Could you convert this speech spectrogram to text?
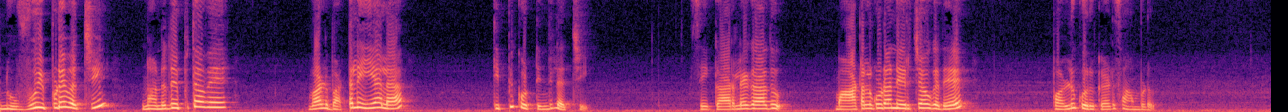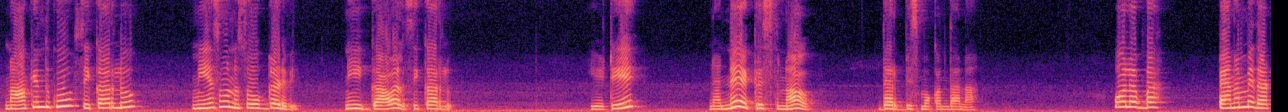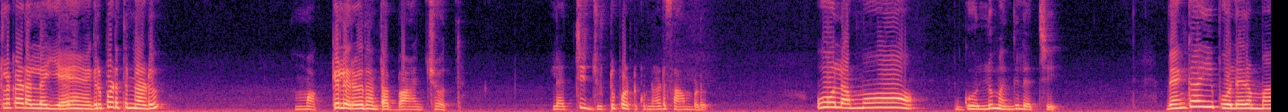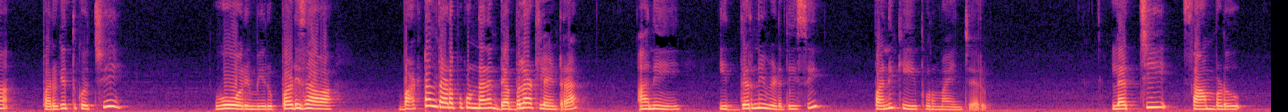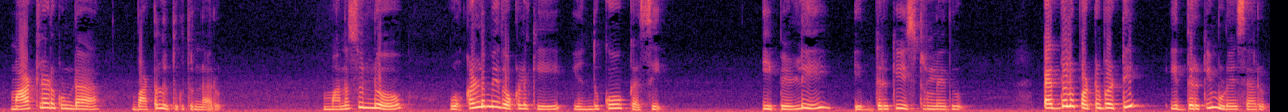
నువ్వు ఇప్పుడే వచ్చి నన్ను తెప్పుతావే? వాళ్ళు బట్టలు వేయాలా తిప్పి కొట్టింది లచ్చి. షికారులే కాదు మాటలు కూడా నేర్చావు కదే? పళ్ళు కొరికాడు సాంబడు. నాకెందుకు షికారులు? మీసం ఉన్న సోగ్గాడివి. నీకు కావాలి సికార్లు. ఏటి? నన్నే ఎక్కిరిస్తున్నావు? దర్బిస్ ముఖందానా ఓలబ్బా పెనం మీద అట్లకాడల్లా ఏం ఎగిరిపడుతున్నాడు? మక్కెలు ఎరగదంత బాంచోత్ లచ్చి జుట్టు పట్టుకున్నాడు సాంబడు. ఓలమ్మో గొల్లు మంది లచ్చి. వెంకాయి పోలేరమ్మ పరుగెత్తుకొచ్చి ఓరి మీరు పడిసావా? బట్టలు తడపకుండానే దెబ్బలాట్లేంట్రా? అని ఇద్దరిని విడదీసి పనికి పురమాయించారు. లచ్చి సాంబడు మాట్లాడకుండా బట్టలు ఉతుకుతున్నారు. మనసుల్లో ఒకళ్ళ మీద ఒకళ్ళకి ఎందుకో కసి. ఈ పెళ్ళి ఇద్దరికీ ఇష్టం లేదు. పెద్దలు పట్టుబట్టి ఇద్దరికీ ముడేశారు.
